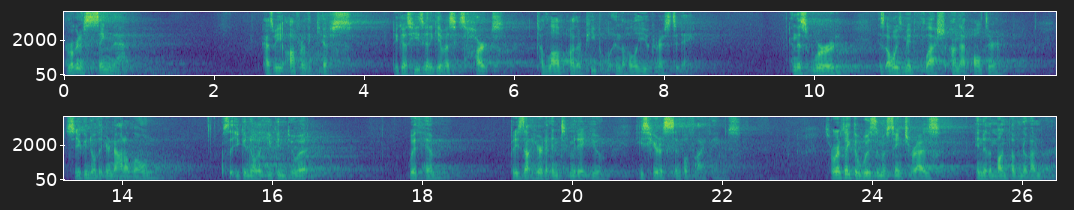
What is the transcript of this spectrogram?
And we're going to sing that as we offer the gifts because He's going to give us His heart to love other people in the Holy Eucharist today. And this word is always made flesh on that altar so you can know that you're not alone, so that you can know that you can do it with Him. But He's not here to intimidate you, He's here to simplify things. So we're going to take the wisdom of St. Therese into the month of November.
